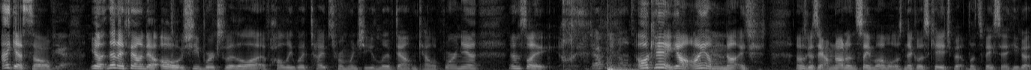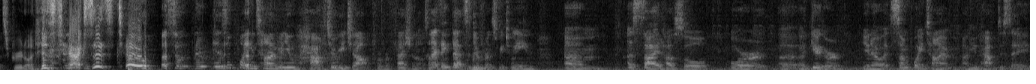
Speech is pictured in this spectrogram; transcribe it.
I guess so. yeah. You know, then I found out, oh, she works with a lot of Hollywood types from when she lived out in California. And it's like, Definitely relative. okay, yeah, I am Yeah. not. I was gonna say I'm not on the same level as Nicolas Cage, but let's face it, he got screwed on his taxes too. So there is a point in time when you have to reach out for professionals, and I think that's the difference between um, a side hustle or a, a gigger. You know, at some point in time, uh, you have to say,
